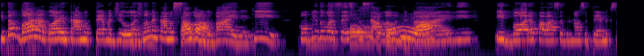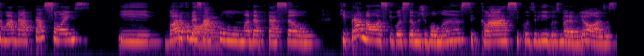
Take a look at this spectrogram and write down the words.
Então, bora agora entrar no tema de hoje. Vamos entrar no salão vamos. do baile aqui? Convido vocês para o salão de baile e bora falar sobre o nosso tema, que são adaptações. E bora começar Adaptações. com uma adaptação que, para nós que gostamos de romance, clássicos e livros maravilhosos,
